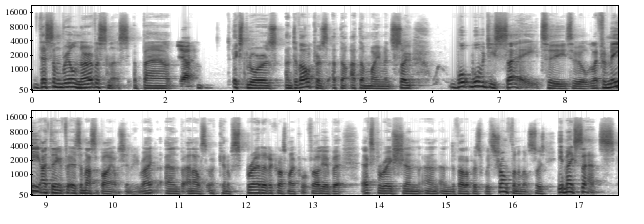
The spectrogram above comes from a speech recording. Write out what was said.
there's some real nervousness about yeah. explorers and developers at the at the moment. So what what would you say to to like for me? I think it's a massive buying opportunity, right? And and I'll kind of spread it across my portfolio. But exploration and, and developers with strong fundamental stories, it makes sense.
